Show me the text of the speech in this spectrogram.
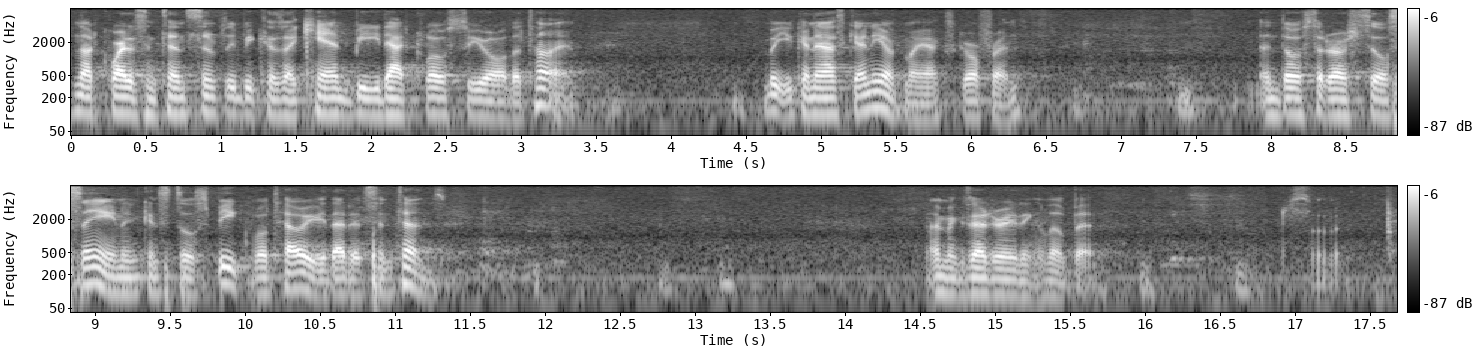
Not quite as intense simply because I can't be that close to you all the time. But you can ask any of my ex girlfriends. And those that are still sane and can still speak will tell you that it's intense. I'm exaggerating a little bit. So that,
